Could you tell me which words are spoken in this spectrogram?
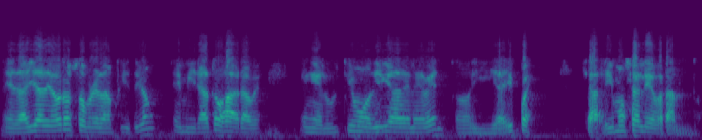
medalla de oro sobre el anfitrión Emiratos Árabes en el último día del evento y ahí pues salimos celebrando.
